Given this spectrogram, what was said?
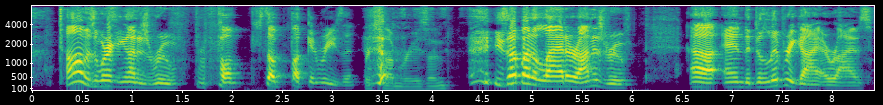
Tom is working on his roof for some fucking reason. For some reason. He's up on a ladder on his roof, uh, and the delivery guy arrives.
